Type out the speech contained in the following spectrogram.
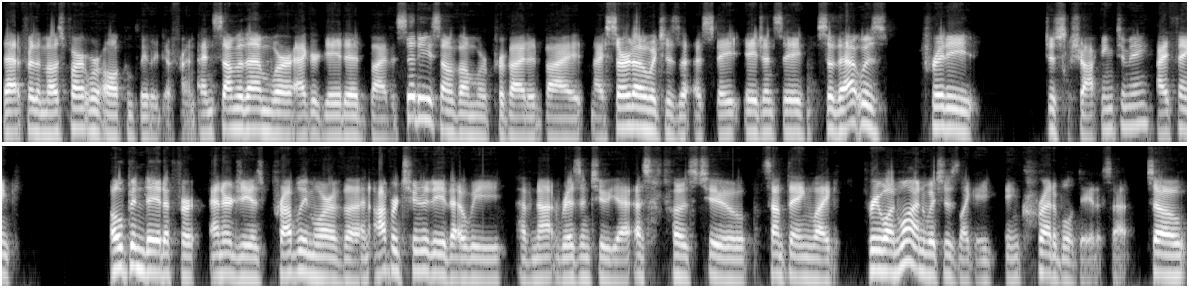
that for the most part were all completely different. And some of them were aggregated by the city, some of them were provided by NYSERDA, which is a, state agency. So that was pretty just shocking to me. I think open data for energy is probably more of a, an opportunity that we have not risen to yet, as opposed to something like 311, which is like an incredible data set. So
